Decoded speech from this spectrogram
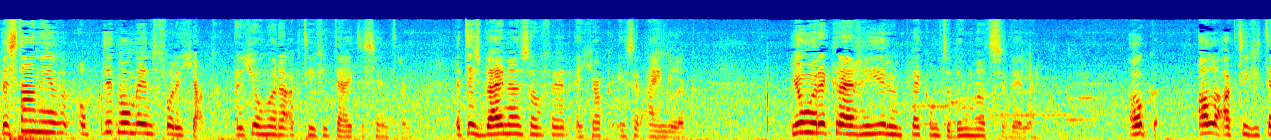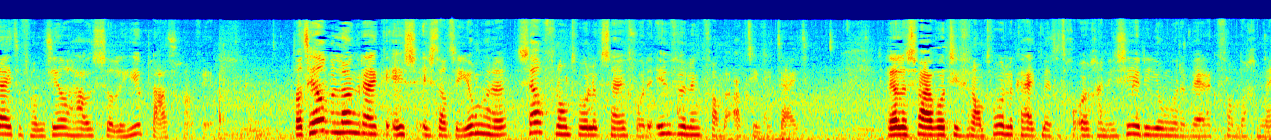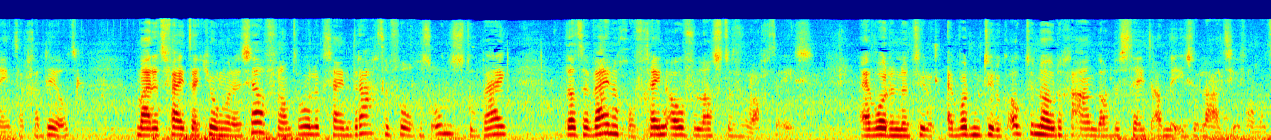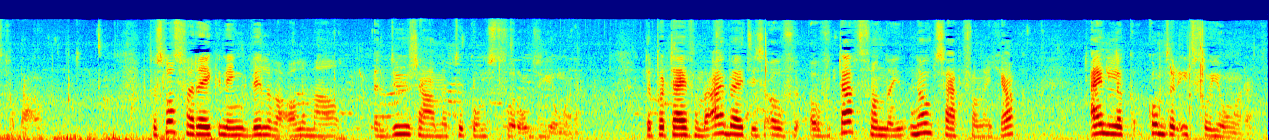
We staan hier op dit moment voor het JAK, het Jongerenactiviteitencentrum. Het is bijna zover, het JAK is er eindelijk. Jongeren krijgen hier hun plek om te doen wat ze willen. Ook alle activiteiten van Jailhouse zullen hier plaats gaan vinden. Wat heel belangrijk is, is dat de jongeren zelf verantwoordelijk zijn voor de invulling van de activiteit. Weliswaar wordt die verantwoordelijkheid met het georganiseerde jongerenwerk van de gemeente gedeeld. Maar het feit dat jongeren zelf verantwoordelijk zijn, draagt er volgens ons toe bij dat er weinig of geen overlast te verwachten is. Er, natuurlijk, er wordt natuurlijk ook de nodige aandacht besteed aan de isolatie van het gebouw. Per slot van rekening willen we allemaal een duurzame toekomst voor onze jongeren. De Partij van de Arbeid is over, overtuigd van de noodzaak van het JAK. Eindelijk komt er iets voor jongeren.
